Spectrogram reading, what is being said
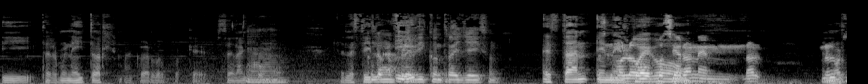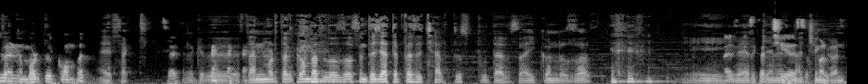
y Terminator, me acuerdo, porque pues, eran Ah. como el estilo. Como Y Freddy contra Jason. están en Como el lo juego. pusieron en... No, Mortal Kombat. Mortal Kombat. Exacto. Sí. El que te- están en Mortal Kombat los dos, entonces ya te puedes echar tus putas ahí con los dos. Y Ah, ver está quién es más parte. chingón.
